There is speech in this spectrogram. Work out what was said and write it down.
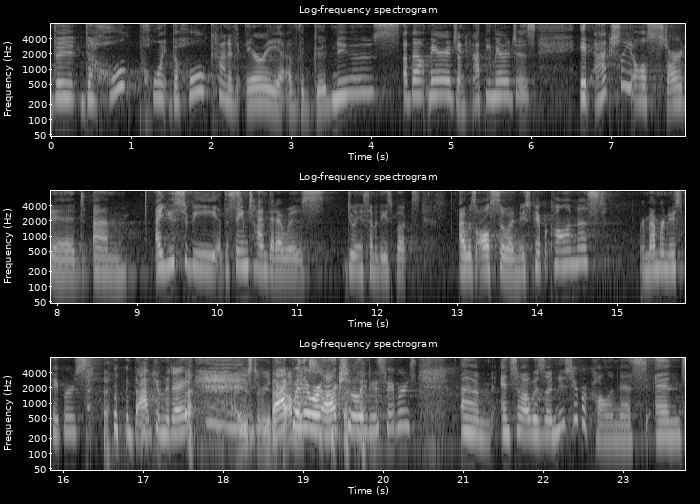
the the whole point, the whole kind of area of the good news about marriage and happy marriages, it actually all started. Um, I used to be at the same time that I was doing some of these books. I was also a newspaper columnist. Remember newspapers back in the day? I used to read back the when there were actually newspapers. Um, and so I was a newspaper columnist, and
